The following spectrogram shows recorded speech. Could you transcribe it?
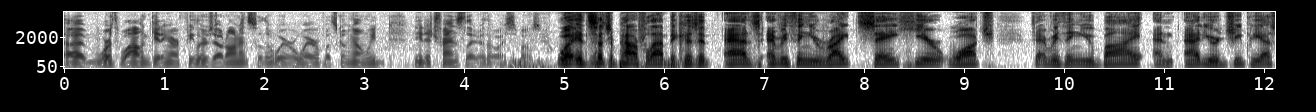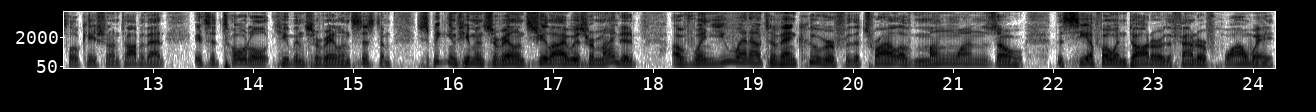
uh, worthwhile getting our feelers out on it so that we're aware of what's going on. We need a translator though, I suppose. Well, it's such a powerful app because it adds everything you write, say, hear, watch to everything you buy and add your GPS location on top of that. It's a total human surveillance system. Speaking of human surveillance, Sheila, I was reminded of when you went out to Vancouver for the trial of Meng Wanzhou, the CFO and daughter of the founder of Huawei,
